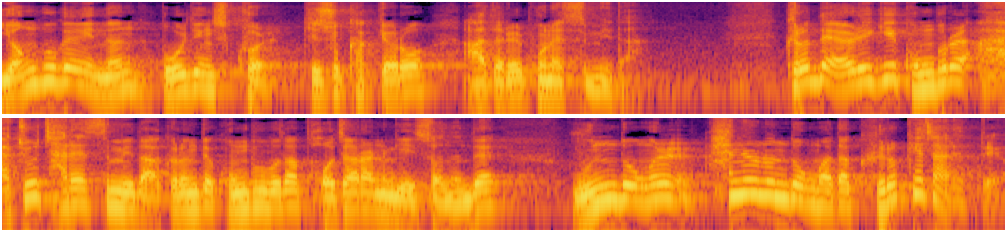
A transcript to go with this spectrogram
영국에 있는 boarding school 기숙학교로 아들을 보냈습니다. 그런데 에릭이 공부를 아주 잘했습니다. 그런데 공부보다 더 잘하는 게 있었는데 운동을 하는 운동마다 그렇게 잘했대요.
